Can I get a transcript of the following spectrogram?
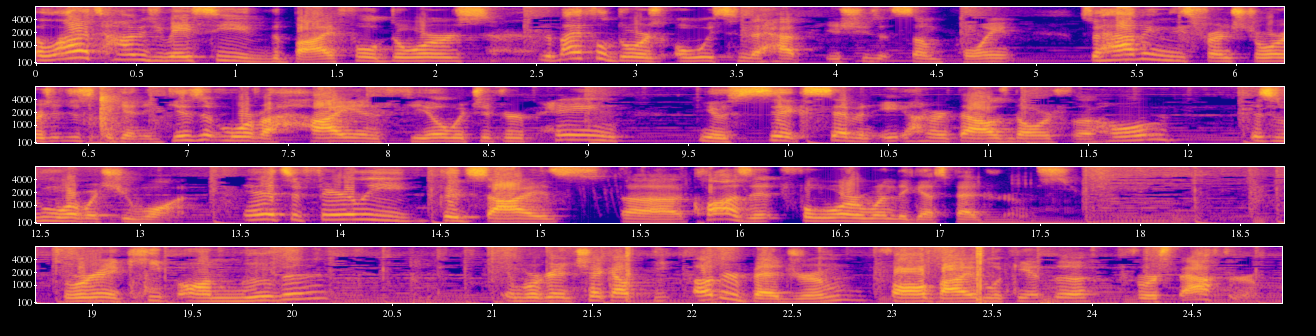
A lot of times you may see the bifold doors. The bifold doors always tend to have issues at some point. So having these French doors, it just again it gives it more of a high-end feel. Which if you're paying you know six, seven, eight hundred thousand dollars for the home, this is more what you want. And it's a fairly good size uh, closet for one of the guest bedrooms. So we're gonna keep on moving and we're going to check out the other bedroom, followed by looking at the first bathroom.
